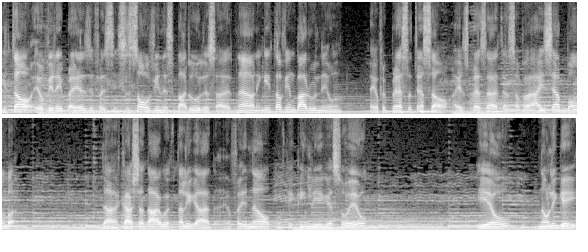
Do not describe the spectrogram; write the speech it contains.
Então eu virei para eles e falei assim: vocês estão ouvindo esse barulho? Falei, não, ninguém está ouvindo barulho nenhum. Aí eu falei: presta atenção. Aí eles prestaram atenção. Falaram, ah, isso é a bomba da caixa d'água que está ligada. Eu falei: não, porque quem liga sou eu e eu não liguei.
